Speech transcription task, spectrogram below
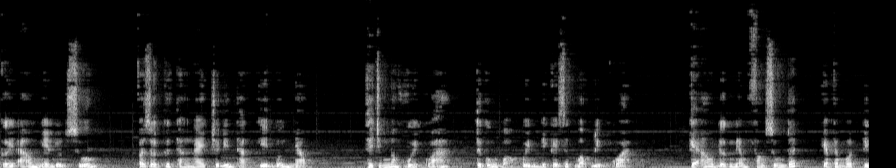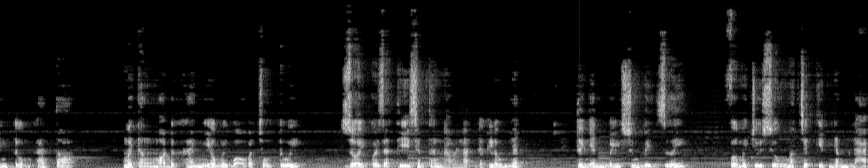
cởi áo nhảy luôn xuống. Và rồi cứ thằng này cho đến thằng kia nối nhau. Thế chúng nó vui quá Tôi cũng bỏ quên đi cái giấc mộng đêm qua. Cái áo được ném phăng xuống đất Kèm theo một tiếng tùm khá to. Mấy thằng mò được khá nhiều mới bỏ vào trong túi, rồi quay ra thì xem thằng nào lặn được lâu nhất. Tôi nhấn mình xuống bên dưới, Vừa mới chui xuống mắt chưa kịp nhắm lại,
